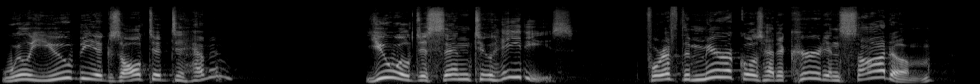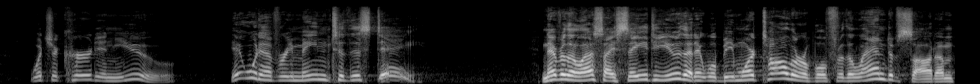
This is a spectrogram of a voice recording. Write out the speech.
will you be exalted to heaven? You will descend to Hades. For if the miracles had occurred in Sodom, which occurred in you, it would have remained to this day. Nevertheless, I say to you that it will be more tolerable for the land of Sodom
